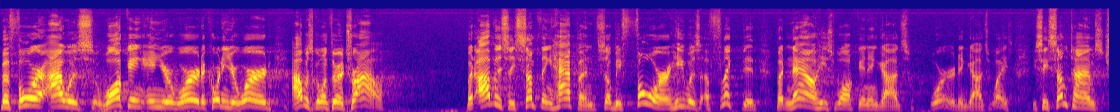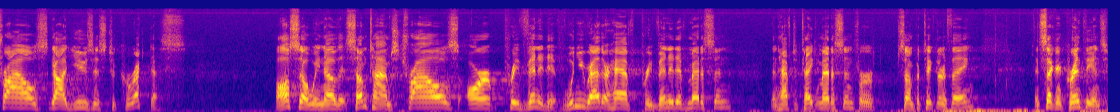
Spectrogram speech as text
before I was walking in your word, according to your word, I was going through a trial. But obviously, something happened. So before he was afflicted, but now he's walking in God's word, in God's ways. You see, sometimes trials God uses to correct us. Also, we know that sometimes trials are preventative. Wouldn't you rather have preventative medicine than have to take medicine for some particular thing? In 2 Corinthians,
